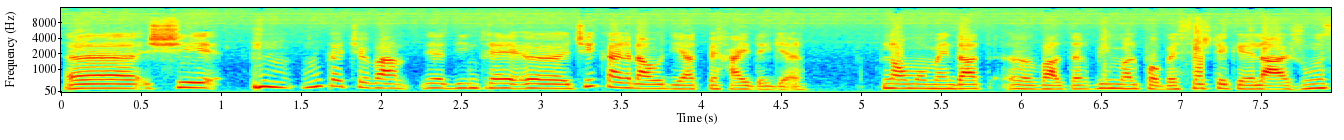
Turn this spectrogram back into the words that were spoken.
Uh, și încă ceva dintre uh, cei care l-au audiat pe Heidegger. La un moment dat, uh, Walter Bimmel povestește că el a ajuns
